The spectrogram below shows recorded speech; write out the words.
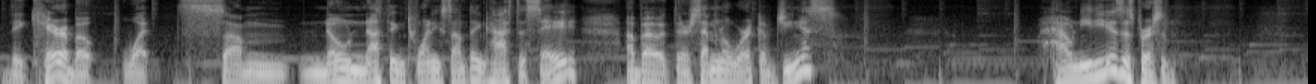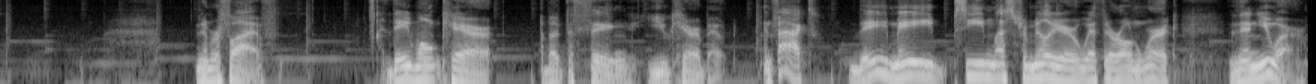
They care about what some know nothing 20 something has to say about their seminal work of genius? How needy is this person? Number five, they won't care about the thing you care about. In fact, they may seem less familiar with their own work than you are.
